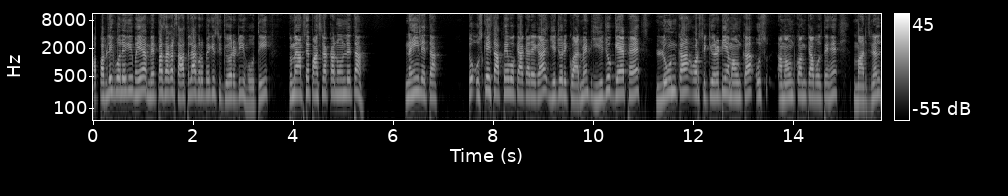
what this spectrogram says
और पब्लिक बोलेगी, भैया, मेरे पास अगर सात लाख रुपए की सिक्योरिटी होती तो मैं आपसे पाँच लाख का लोन लेता? नहीं लेता। तो उसके हिसाब से वो क्या करेगा, ये जो रिक्वायरमेंट ये जो गैप है लोन का और सिक्योरिटी अमाउंट का, उस अमाउंट को हम क्या बोलते हैं? मार्जिनल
